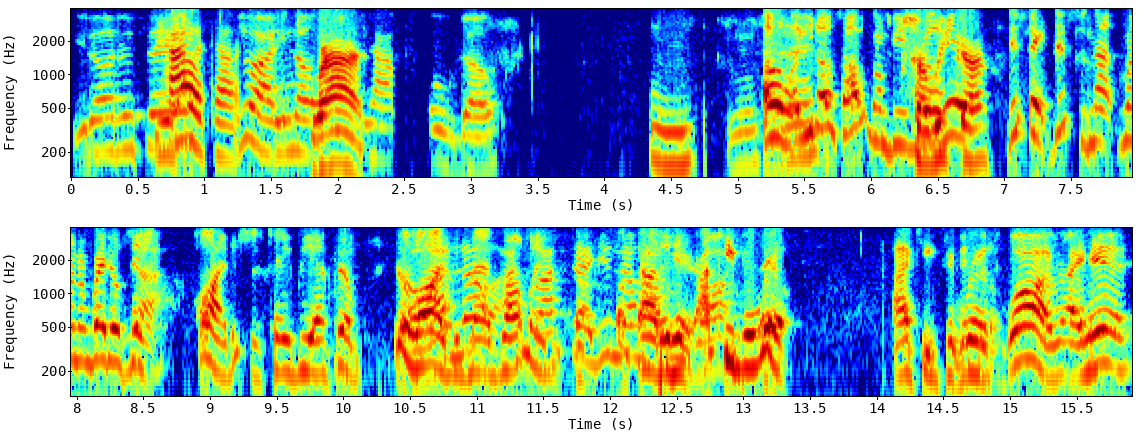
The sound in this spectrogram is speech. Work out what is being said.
You know what I'm saying? Power talk. You already know Right. how we move though. Mhm. You know Oh, what well, I'm you know, so I was gonna be So real here. got- This ain't this is not running radio station. Nah. Hi, this is KBFM. You're Oh, live I with know. Mad That's Drama. why I said, you know Fuck out of we here. I keep it real. I keep it It's real. the squad right here.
